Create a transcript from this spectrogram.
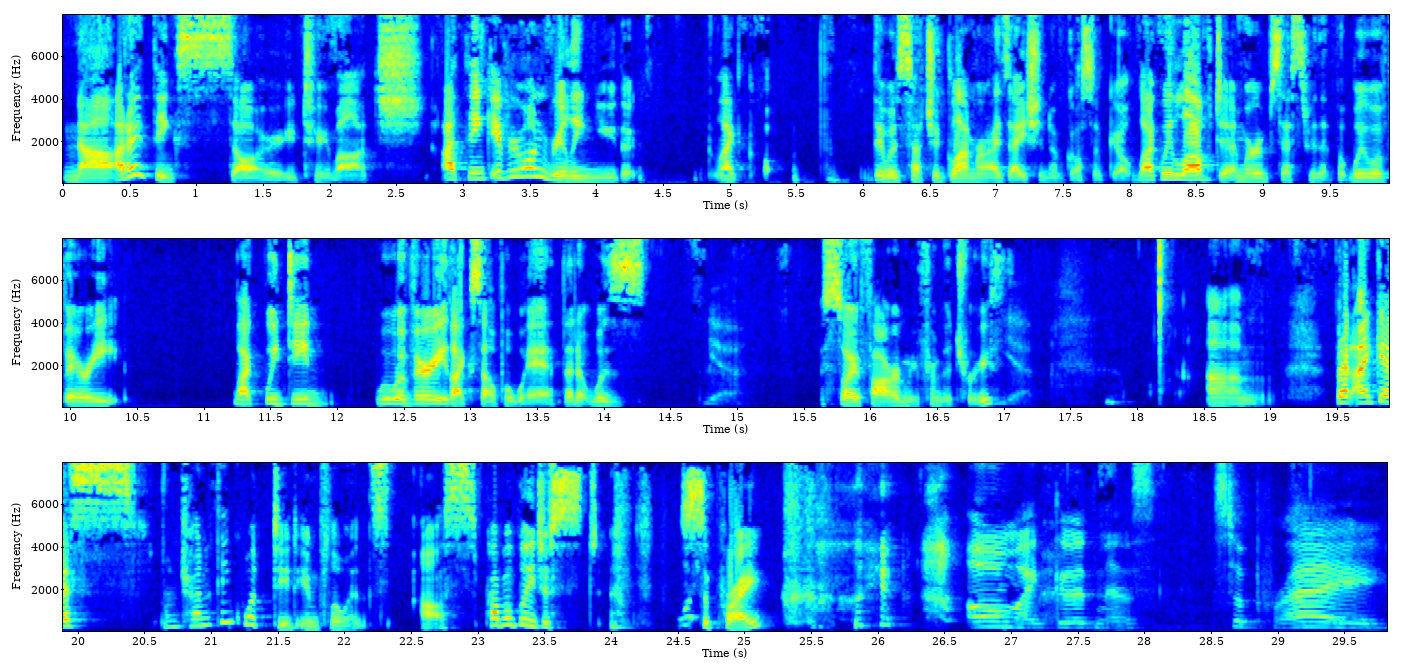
nah, I don't think so too much. I think everyone really knew that, like, there was such a glamorization of Gossip Girl. Like, we loved it and we are obsessed with it, but we were very, like, we did, we were very, like, self aware that it was yeah, so far removed from the truth. yeah. Um, but I guess I'm trying to think what did influence us. Probably just Supre. oh my goodness, Supre.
